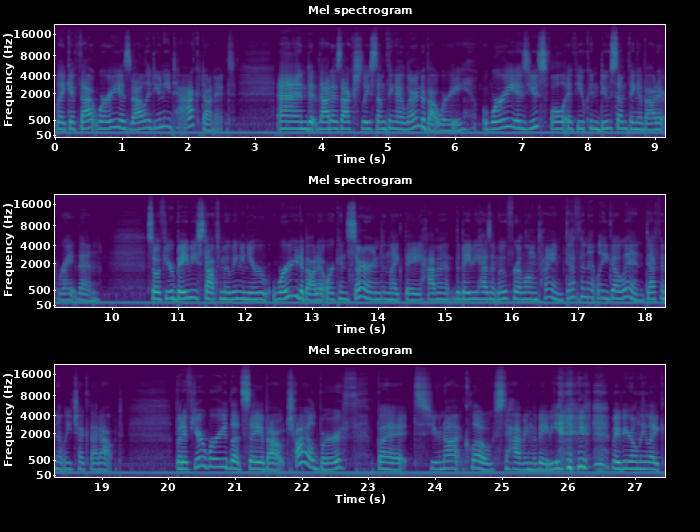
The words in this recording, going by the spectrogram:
Like if that worry is valid, you need to act on it. And that is actually something I learned about worry. Worry is useful if you can do something about it right then. So if your baby stopped moving and you're worried about it or concerned and like they haven't the baby hasn't moved for a long time, definitely go in. Definitely check that out. But if you're worried, let's say about childbirth, but you're not close to having the baby, maybe you're only like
